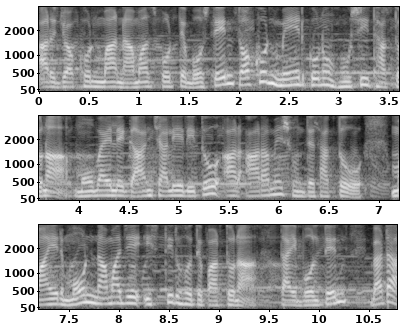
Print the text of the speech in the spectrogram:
আর যখন মা নামাজ পড়তে বসতেন, তখন মেয়ের কোনো হুঁশই থাকতো না। মোবাইলে গান চালিয়ে দিত আর আরামে শুনতে থাকতো। মায়ের মন নামাজে স্থির হতে পারতো না। তাই বলতেন, বেটা,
